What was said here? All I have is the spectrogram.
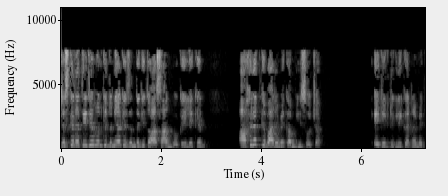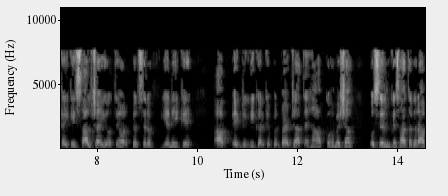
جس کے نتیجے میں ان کی دنیا کی زندگی تو آسان ہو گئی، لیکن آخرت کے بارے میں کم ہی سوچا۔ ایک ایک ڈگری کرنے میں کئی کئی سال چاہیے ہوتے ہیں اور پھر صرف یہ نہیں کہ آپ ایک ڈگری کر کے پھر بیٹھ جاتے ہیں، آپ کو ہمیشہ اس علم کے ساتھ اگر آپ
